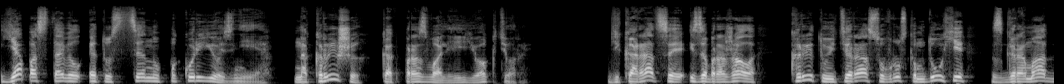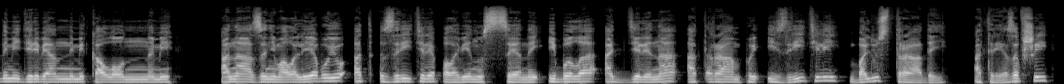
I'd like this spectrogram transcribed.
Я поставил эту сцену покурьезнее – на крышах, как прозвали ее актеры. Декорация изображала крытую террасу в русском духе с громадными деревянными колоннами. Она занимала левую от зрителя половину сцены и была отделена от рампы и зрителей балюстрадой, отрезавшей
